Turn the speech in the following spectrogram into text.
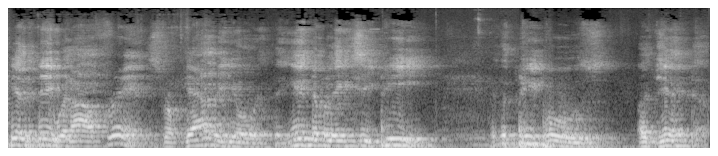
Here today with our friends from GABEO and the NAACP and the People's Agenda.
